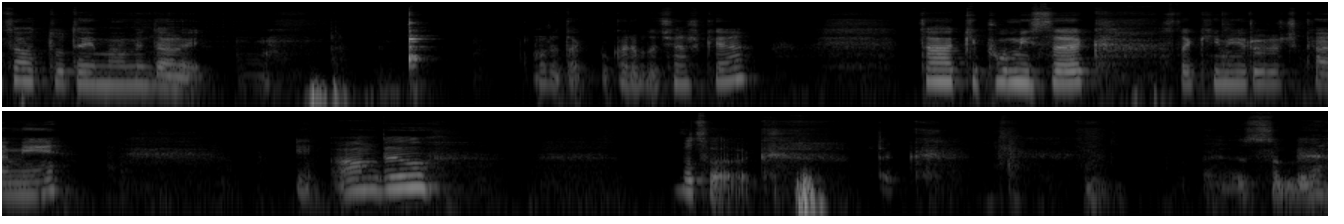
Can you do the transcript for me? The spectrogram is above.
co tutaj mamy dalej? Może tak pokażę, bo to ciężkie. Taki półmisek z takimi różyczkami. I on był Wocławek. Tak. Sobie,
